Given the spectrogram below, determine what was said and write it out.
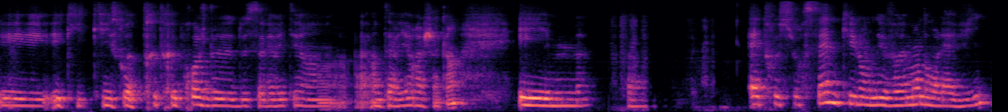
et, qui, soit très très proche de, sa vérité intérieure à chacun. Et euh, être sur scène, qui l'on est vraiment dans la vie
